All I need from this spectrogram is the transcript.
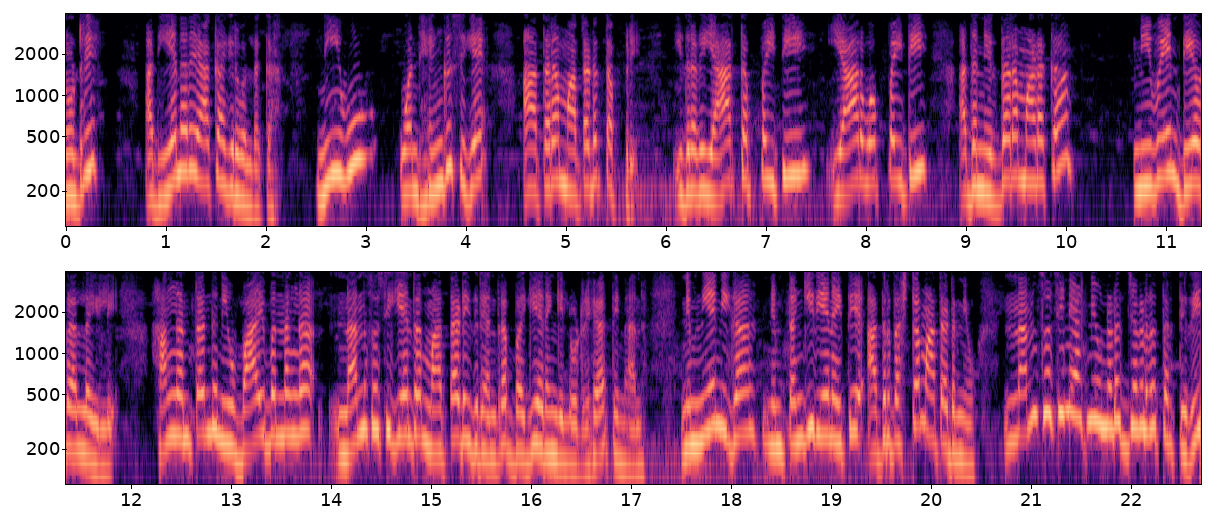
ನೋಡ್ರಿ, ಅದು ಏನಾರ ಯಾಕಾಗಿರ್ವಲ್ದಕ್ಕ ನೀವು ಒಂದು ಹೆಂಗಸಿಗೆ ಆ ಥರ ಮಾತಾಡೋದು ತಪ್ಪ್ರಿ. ಇದ್ರಾಗ ಯಾರು ತಪ್ಪೈತಿ, ಯಾರು ಒಪ್ಪೈತಿ ಅದನ್ನು ನಿರ್ಧಾರ ಮಾಡಕ್ಕೆ ನೀವೇನು ದೇವರಲ್ಲ ಇಲ್ಲಿ. ಹಂಗಂತಂದು ನೀವು ಬಾಯಿ ಬಂದಂಗೆ ನನ್ನ ಸೊಸಿಗೆ ಏನಾರ ಮಾತಾಡಿದ್ರಿ ಅಂದ್ರೆ ಬಗೆಹರಂಗಿಲ್ಲ ನೋಡ್ರಿ ಹೇಳ್ತೀನಿ ನಾನು. ನಿಮ್ನ ಏನೀಗ ನಿಮ್ಮ ತಂಗಿದು ಏನೈತಿ ಅದ್ರದಷ್ಟೇ ಮಾತಾಡ್ರಿ ನೀವು. ನನ್ನ ಸೊಸಿನ ಯಾಕೆ ನೀವು ನಡಕ್ ಜಗಳದ ತರ್ತೀರಿ?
